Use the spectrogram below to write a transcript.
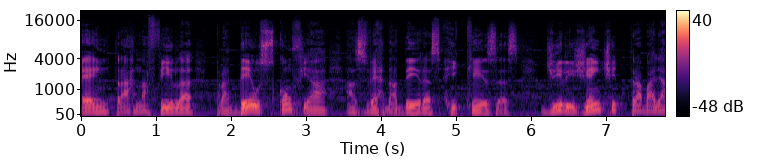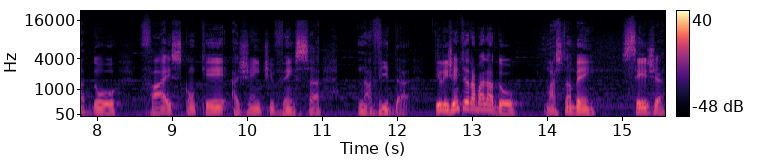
é entrar na fila para Deus confiar as verdadeiras riquezas. Diligente trabalhador faz com que a gente vença na vida. Diligente trabalhador, mas também seja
